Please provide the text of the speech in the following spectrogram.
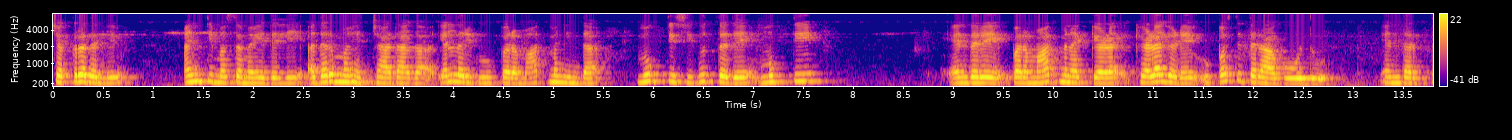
ಚಕ್ರದಲ್ಲಿ, ಅಂತಿಮ ಸಮಯದಲ್ಲಿ ಅಧರ್ಮ ಹೆಚ್ಚಾದಾಗ ಎಲ್ಲರಿಗೂ ಪರಮಾತ್ಮನಿಂದ ಮುಕ್ತಿ ಸಿಗುತ್ತದೆ. ಮುಕ್ತಿ ಎಂದರೆ ಪರಮಾತ್ಮನ ಕೆಳ, ಕೆಳಗಡೆ ಉಪಸ್ಥಿತರಾಗುವುದು. ಎಂದರ್ಥ.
